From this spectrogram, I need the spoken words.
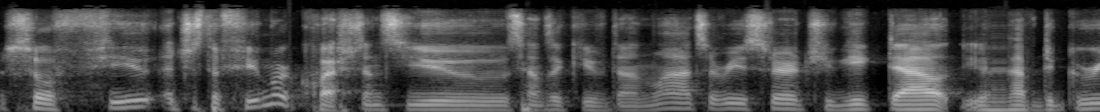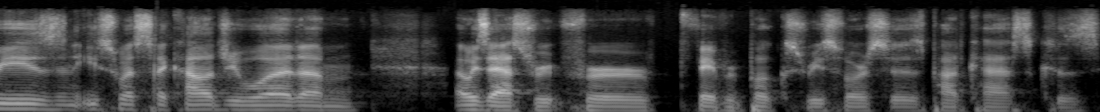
So a few, just a few more questions. You sounds like you've done lots of research. You geeked out. You have degrees in East West psychology. What um, I always ask for- for favorite books, resources, podcasts because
